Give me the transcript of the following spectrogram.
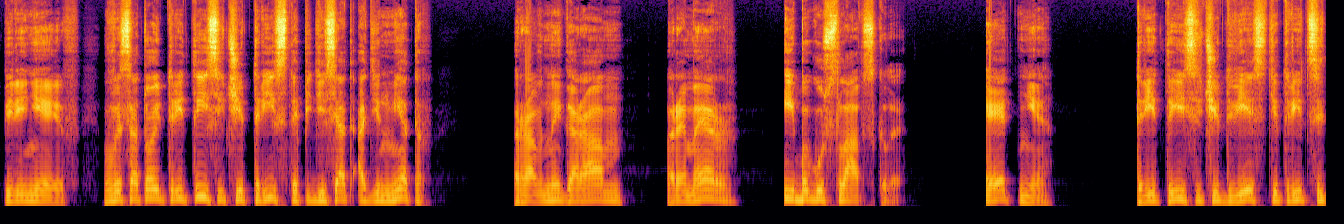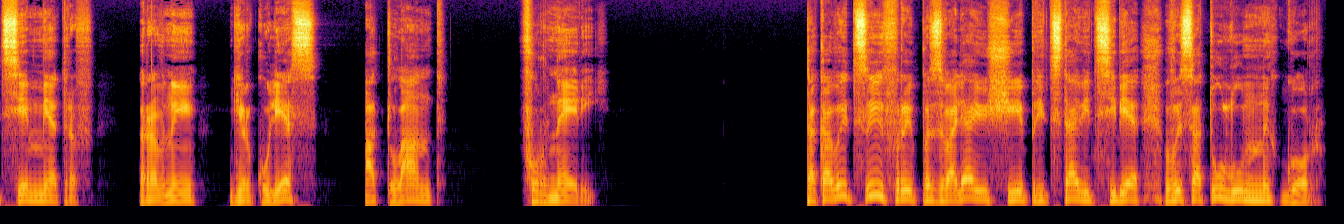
Пиренеев, высотой 3351 метр, равны горам Ремер и Богуславского. Этне 3237 метров, равны Геркулес, Атлант, Фурнерий. Таковы цифры, позволяющие представить себе высоту лунных гор.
